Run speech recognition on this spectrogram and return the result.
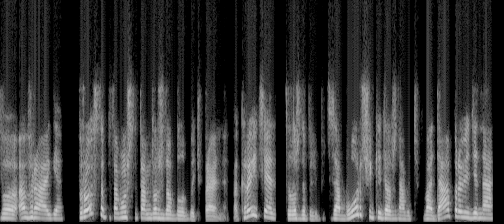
в овраге. Просто потому, что там должно было быть правильное покрытие, должны были быть заборчики, должна быть вода проведена.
